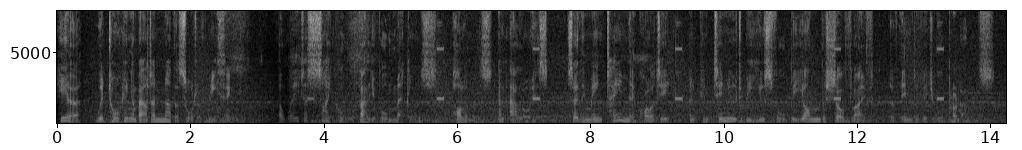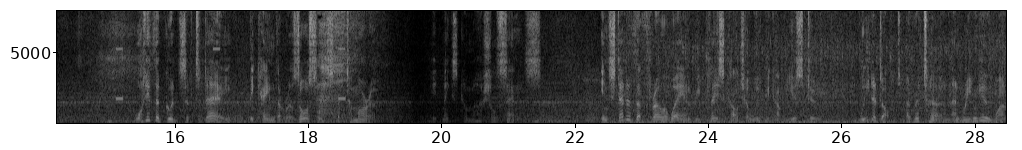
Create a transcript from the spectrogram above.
Here, we're talking about another sort of rethink. A way to cycle valuable metals, polymers and alloys so they maintain their quality and continue to be useful beyond the shelf life of individual products. What if the goods of today became the resources of tomorrow? It makes commercial sense. Instead of the throw away and replace culture we've become used to, we'd adopt a return and renew one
